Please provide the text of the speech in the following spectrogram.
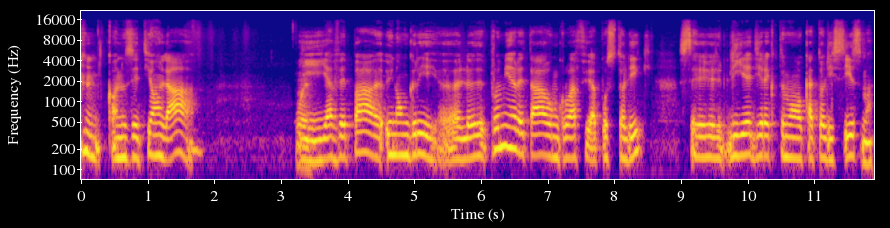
quand nous étions là, il n'y avait pas une Hongrie. Euh, le premier État hongrois fut apostolique c'est lié directement au catholicisme.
